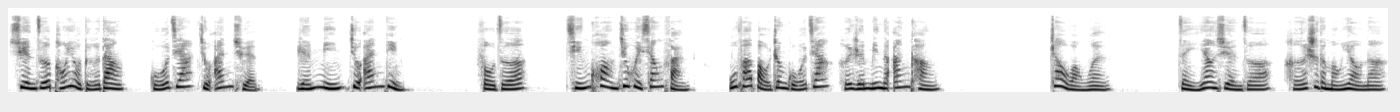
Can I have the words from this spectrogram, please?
选择朋友得当，国家就安全，人民就安定；否则，情况就会相反，无法保证国家和人民的安康。赵王问：“怎样选择合适的盟友呢？”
